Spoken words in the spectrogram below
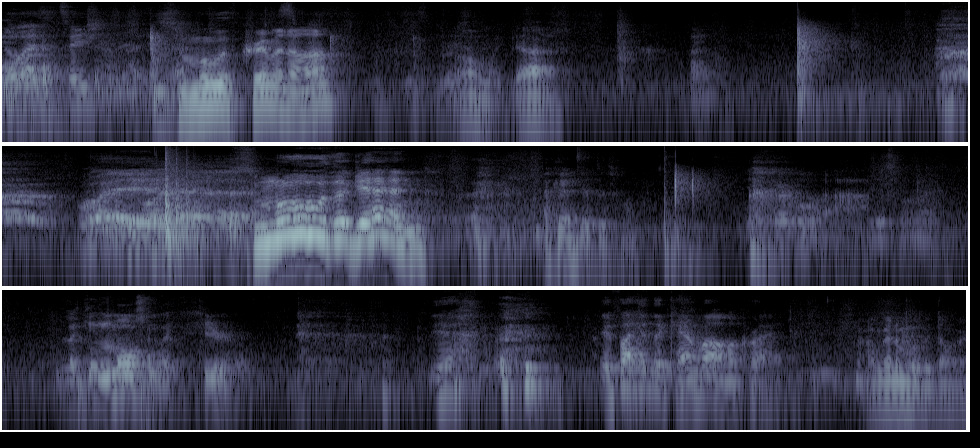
No hesitation. Smooth criminal. Oh my god. Smooth again. I can't get this one. Ah. This one, right? Like in motion, like here. Yeah. if I hit the camera, I'm gonna cry. I'm gonna move it, don't worry.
